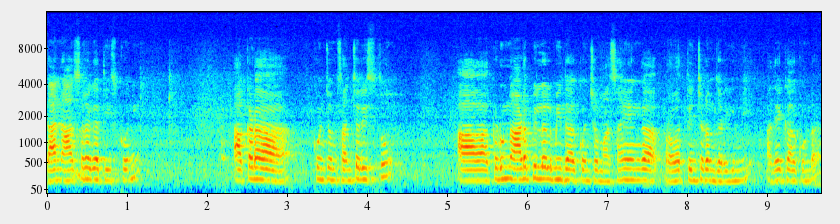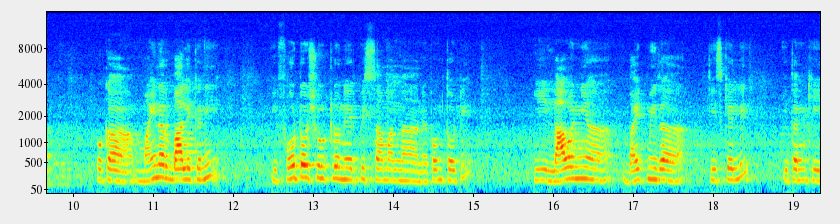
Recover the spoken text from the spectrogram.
దాన్ని ఆసరాగా తీసుకొని అక్కడ కొంచెం సంచరిస్తూ అక్కడున్న ఆడపిల్లల మీద కొంచెం అసహ్యంగా ప్రవర్తించడం జరిగింది. అదే కాకుండా ఒక మైనర్ బాలికని ఈ ఫోటోషూట్లు నేర్పిస్తామన్న నెపంతో ఈ లావణ్య బైక్ మీద తీసుకెళ్ళి ఇతనికి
